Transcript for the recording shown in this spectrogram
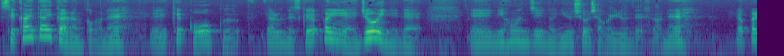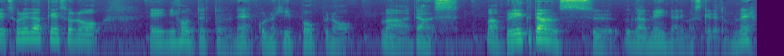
世界大会なんかもね、えー結構多くやるんですけどやっぱりね上位にね、え日本人の入賞者もいるんですよねやっぱりそれだけその、えー日本とのねこのヒップホップの、まあ、ダンス、まあ、ブレイクダンスがメインになりますけれどもね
